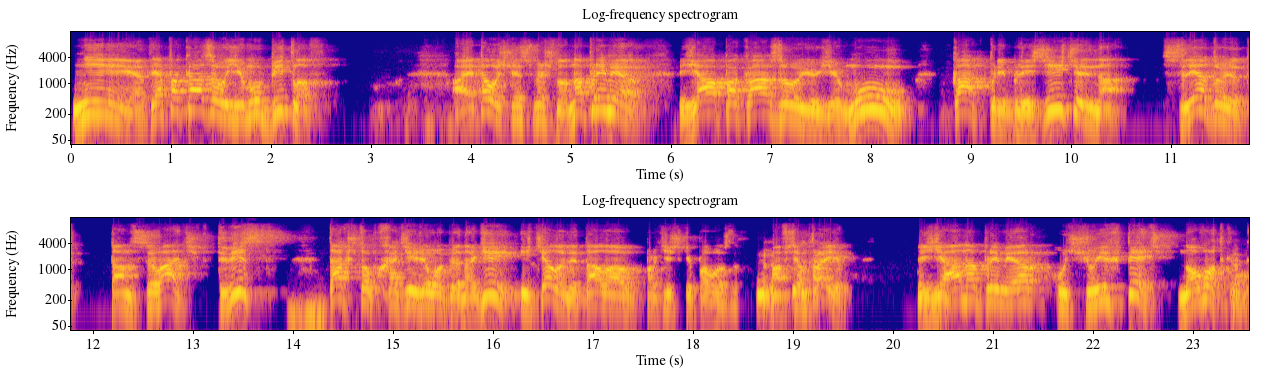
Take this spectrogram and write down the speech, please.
Нет, я показываю ему битлов. А это очень смешно. Например, я показываю ему, как приблизительно следует танцевать твист так, чтобы ходили обе ноги, и тело летало практически по воздуху. По всем троим. Я, например, учу их петь, но вот как.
